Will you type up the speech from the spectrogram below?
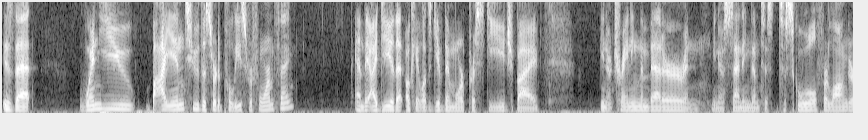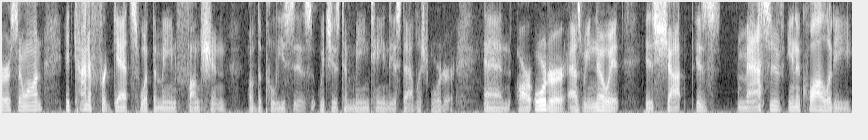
is that when you buy into the sort of police reform thing and the idea that okay let's give them more prestige by you know training them better and you know sending them to, to school for longer or so on it kind of forgets what the main function of the police is which is to maintain the established order. And our order as we know it is shot is massive inequality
